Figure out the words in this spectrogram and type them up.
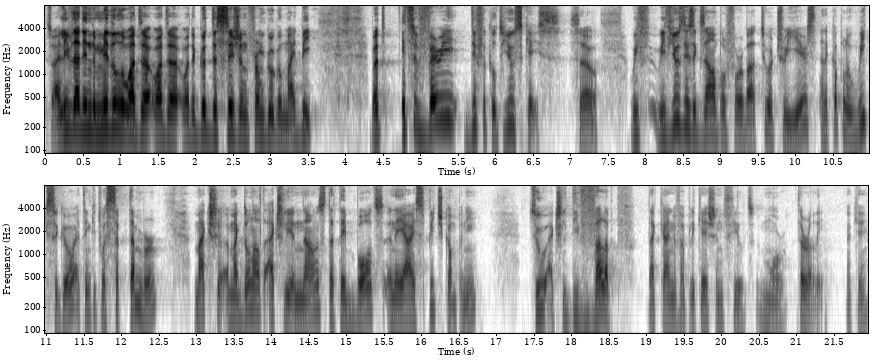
so I leave that in the middle what a, what, a, what a good decision from Google might be. But it's a very difficult use case. So we've, we've used this example for about two or three years, and a couple of weeks ago, I think it was September, McDonald actually announced that they bought an AI speech company to actually develop that kind of application field more thoroughly. Okay?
